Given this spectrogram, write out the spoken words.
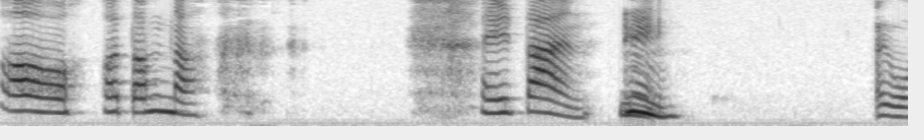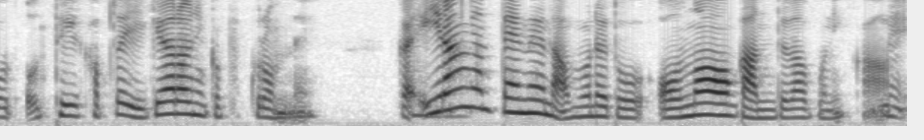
어, 아, 땀나. 일단, 네. 음. 아, 이거 어, 되게 갑자기 얘기하라니까 부끄럽네. 음. 그러니까 1학년 때는 아무래도 언어가 안 되다 보니까 네.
